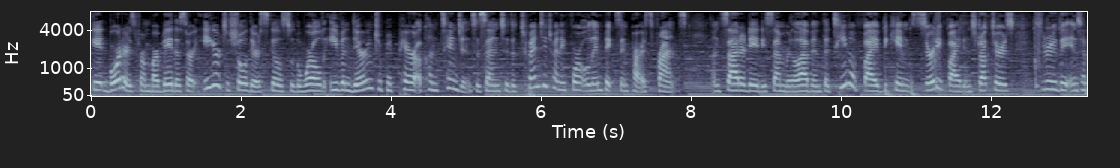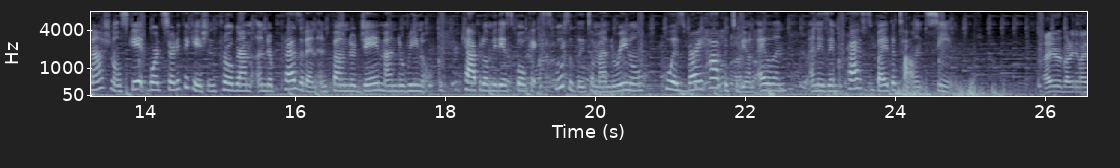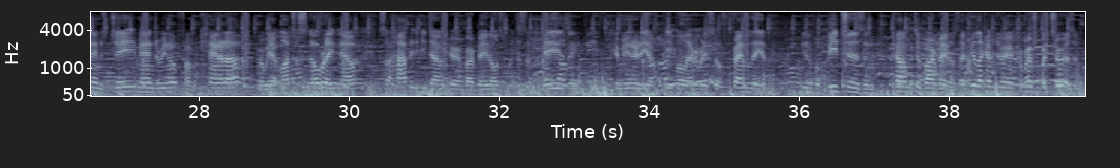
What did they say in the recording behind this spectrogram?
Skateboarders from Barbados are eager to show their skills to the world, even daring to prepare a contingent to send to the 2024 Olympics in Paris, France. On Saturday, December 11th, a team of five became certified instructors through the International Skateboard Certification Program under President and founder Jay Mandarino. Capital Media spoke exclusively to Mandarino, who is very happy to be on island and is impressed by the talent scene. Hi everybody, my name is Jay Mandarino from Canada, where we have lots of snow right now. So happy to be down here in Barbados with this amazing community of people. Everybody's so friendly and beautiful beaches and come to Barbados. I feel like I'm doing a commercial for tourism.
